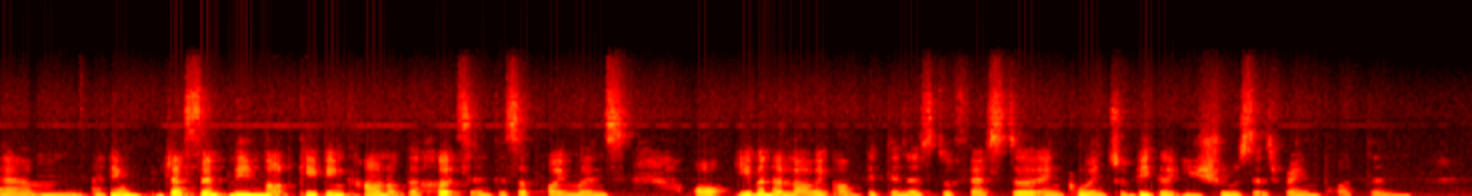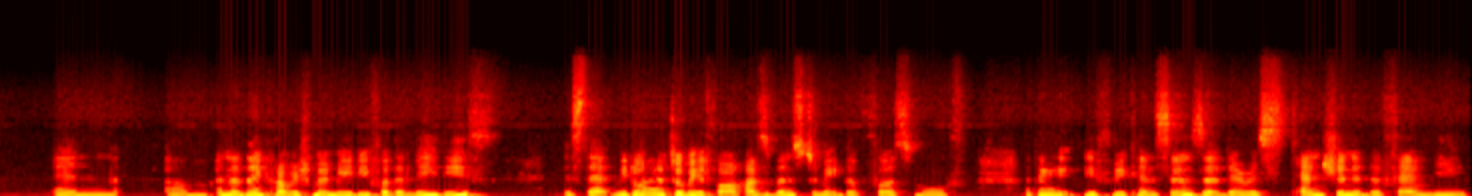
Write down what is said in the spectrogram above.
um, I think just simply not keeping count of the hurts and disappointments, or even allowing our bitterness to fester and grow into bigger issues, that's very important. And um, another encouragement, maybe for the ladies, is that we don't have to wait for our husbands to make the first move. I think if we can sense that there is tension in the family,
